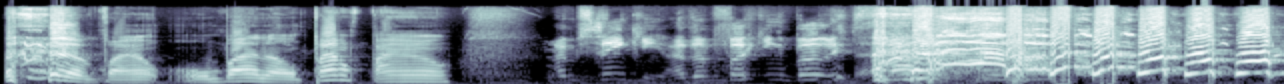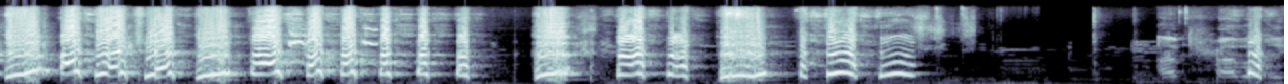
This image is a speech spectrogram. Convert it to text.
Bow, bow, bow, bow. I'm sinking. The fucking boat is. I'm probably.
